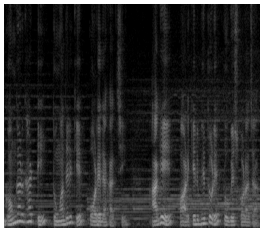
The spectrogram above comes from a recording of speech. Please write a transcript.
গঙ্গার ঘাটটি তোমাদেরকে পরে দেখাচ্ছি। আগে পার্কের ভেতরে প্রবেশ করা যাক।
